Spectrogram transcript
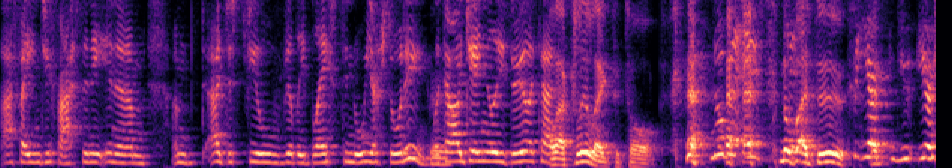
I find you fascinating, and I'm, I'm, I just feel really blessed to know your story. Like, I genuinely do. Like, I, Well, I clearly like to talk. No, but it's- no, but I do. but you're, you, you're,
